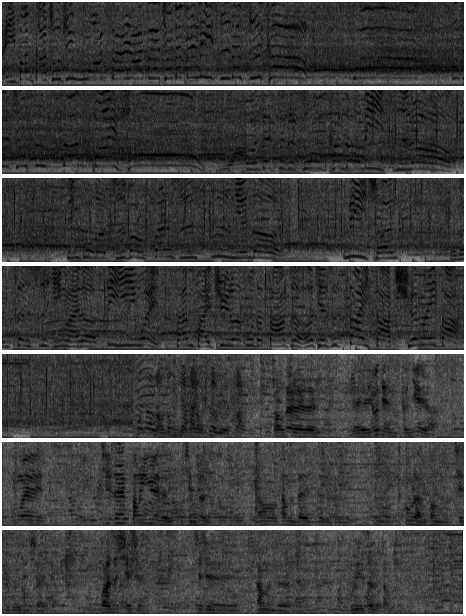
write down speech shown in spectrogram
这一棒打出去，哇塞呀！这个球在飞历史的时刻，哇！这个球是三百轰，哇！我们在这个时候看到历史了，经过了直棒三十四年的历程，我们正式迎来了第一位三百俱乐部的打者，而且是代打全垒打。看到老东家还有特别放哦，对对对，呃，有点哽咽啊，因为其实在放音乐的以前就很熟，然后他们在这个这么突然放，其实我有点吓一跳。不过还是谢谢，谢谢他们的不吝啬的掌声。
